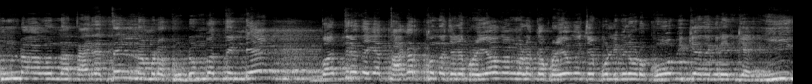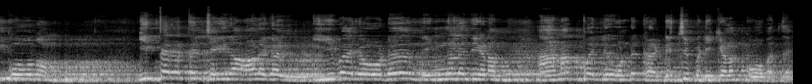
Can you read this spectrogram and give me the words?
ഉണ്ടാകുന്ന തരത്തിൽ നമ്മുടെ കുടുംബത്തിന്റെ ഭദ്രതയെ തകർക്കുന്ന ചില പ്രയോഗങ്ങളൊക്കെ പ്രയോഗിച്ചപ്പോൾ ഇവനോട് കോപിക്കാതെ എങ്ങനെ ഇരിക്കുക? ഈ കോപം. ഇത്തരത്തിൽ ചെയ്ത ആളുകൾ ഇവരോട് നിങ്ങൾ എന്ത് ചെയ്യണം? അണപ്പല്ല് കൊണ്ട് കടിച്ചു പിടിക്കണം കോപത്തെ.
